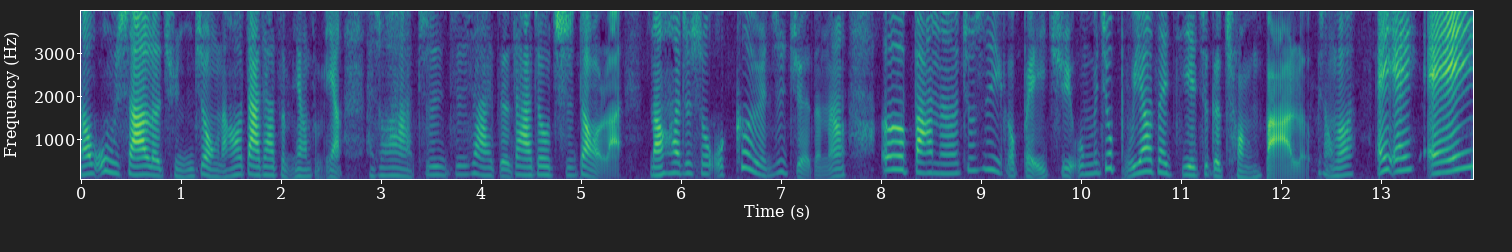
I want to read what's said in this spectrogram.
然后误杀了群众，然后大家怎么样怎么样？他说啊，就是接下来的。大家就知道了，然后他就说：“我个人是觉得呢，二八呢就是一个悲剧，我们就不要再接这个疮疤了。”我想说：“哎哎哎，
